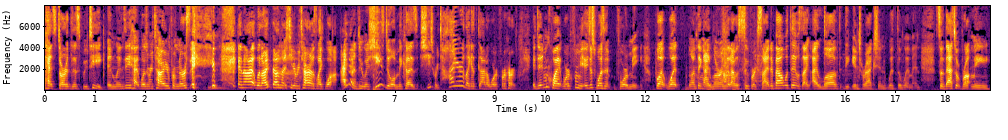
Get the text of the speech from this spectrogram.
had started this boutique, and Lindsay had was retiring from nursing, and I when I found that she had retired, I was like, well, I got to do what she's doing because she's retired. Like it's got to work for her. It didn't quite work for me. It just wasn't for me. But what one thing I learned that I was super excited about with it was like I loved the interaction with the women. So that's what brought me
